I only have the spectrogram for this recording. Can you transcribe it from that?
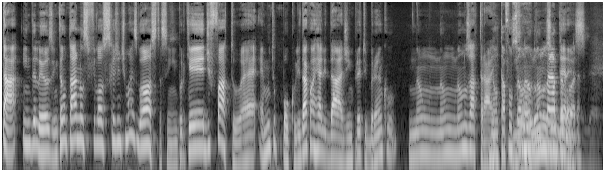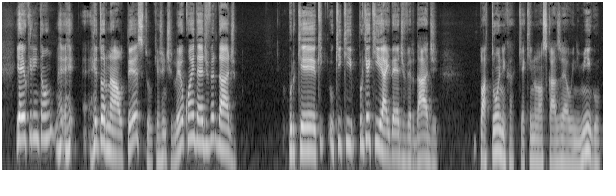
tá em Deleuze. Então tá nos filósofos que a gente mais gosta, assim, porque de fato é, é muito pouco. Lidar com a realidade em preto e branco não, não, não nos atrai. Não tá funcionando não, não nos nada interessa. Agora. E aí eu queria então re retornar ao texto que a gente leu com a ideia de verdade. Porque o que, que, por que, que a ideia de verdade platônica, que aqui no nosso caso é o inimigo,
